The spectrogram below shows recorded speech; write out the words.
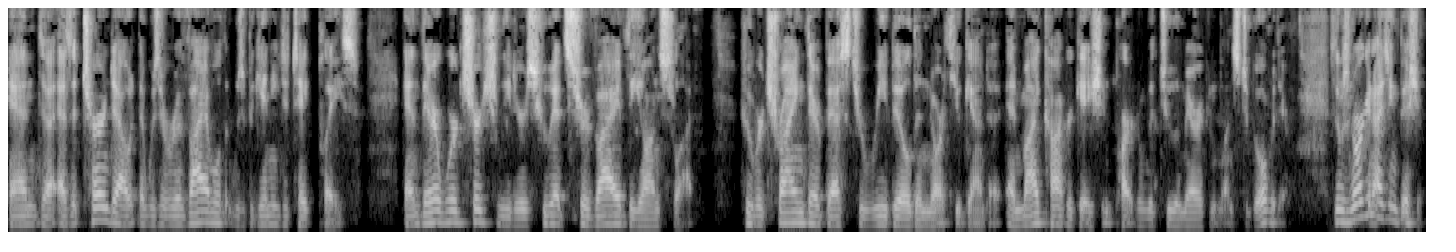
And uh, as it turned out, there was a revival that was beginning to take place. And there were church leaders who had survived the onslaught, who were trying their best to rebuild in North Uganda. And my congregation partnered with two American ones to go over there. So there was an organizing bishop.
